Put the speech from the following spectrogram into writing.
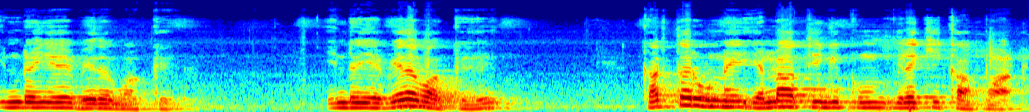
இன்றைய வேதவாக்கு. இன்றைய வேதவாக்கு கர்த்தர் உன்னை எல்லா தீங்குக்கும் விலக்கி காப்பார்.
